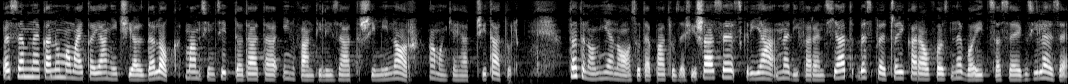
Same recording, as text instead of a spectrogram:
Pe semne că nu mă mai tăia nici el deloc. M-am simțit deodată infantilizat și minor. Am încheiat citatul. Tot în 1946 scria nediferențiat despre cei care au fost nevoiți să se exileze.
